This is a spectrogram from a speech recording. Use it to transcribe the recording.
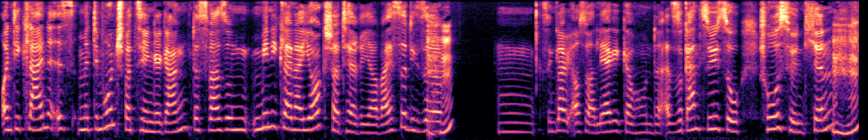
Und die Kleine ist mit dem Hund spazieren gegangen. Das war so ein mini kleiner Yorkshire Terrier, weißt du, diese mh, sind glaube ich auch so Allergikerhunde, also so ganz süß, so Schoßhündchen.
